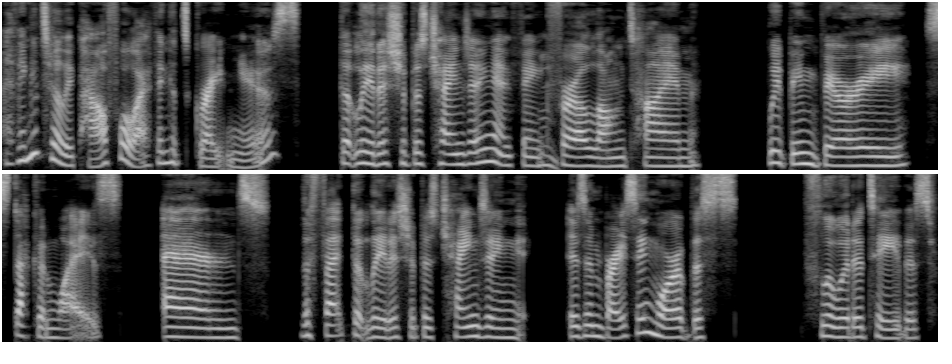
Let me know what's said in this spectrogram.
I think it's really powerful. I think it's great news that leadership is changing. I think mm. for a long time, we've been very stuck in ways. And the fact that leadership is changing is embracing more of this fluidity, this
